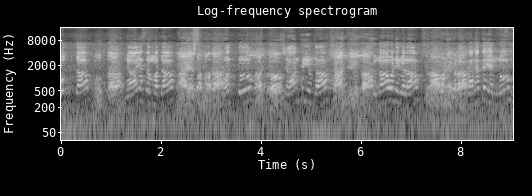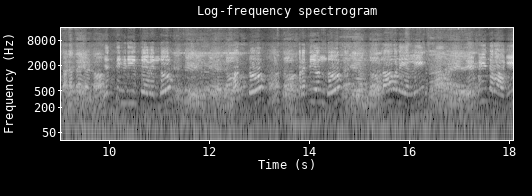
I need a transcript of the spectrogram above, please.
ಮುಕ್ತ ನ್ಯಾಯಸಮ್ಮತ ಮತ್ತು ಮತ್ತು ಶಾಂತಿಯುತ ಚುನಾವಣೆಗಳ ಘನತೆಯನ್ನು ಎತ್ತಿ ಹಿಡಿಯುತ್ತೇವೆಂದು ಮತ್ತು ಪ್ರತಿಯೊಂದು ಚುನಾವಣೆಯಲ್ಲಿ ನಿರ್ಭೀತರಾಗಿ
